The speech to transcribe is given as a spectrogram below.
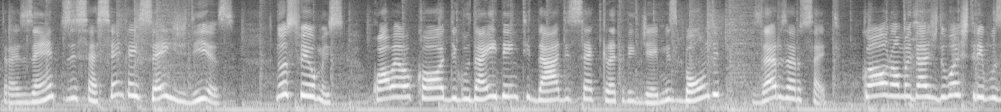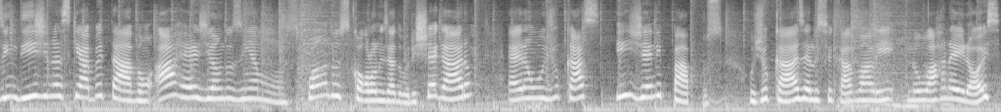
366 dias. Nos filmes, qual é o código da identidade secreta de James Bond? 007. Qual o nome das duas tribos indígenas que habitavam a região dos Inhamuns quando os colonizadores chegaram? Eram os Jucás e Genipapos. Os Jucás, eles ficavam ali no Arneiroz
